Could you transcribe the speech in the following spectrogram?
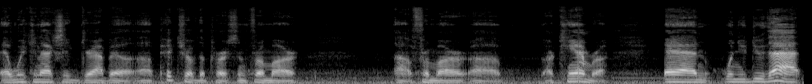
and we can actually grab a, a picture of the person from our uh, from our uh, our camera. And when you do that,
